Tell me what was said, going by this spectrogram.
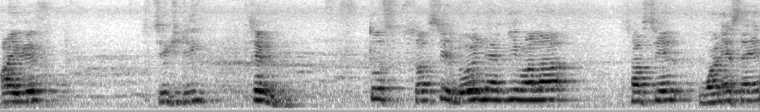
five F six D seven तो सबसे लो एनर्जी वाला सबसे वन एस है,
